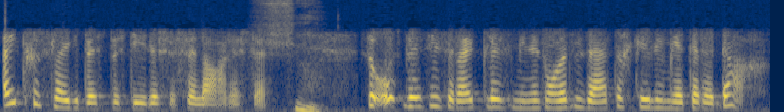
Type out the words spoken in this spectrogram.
uitgesluit die busbestuurders se salarisse. Sure. So ons bussies ry plus minus 130 km 'n dag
